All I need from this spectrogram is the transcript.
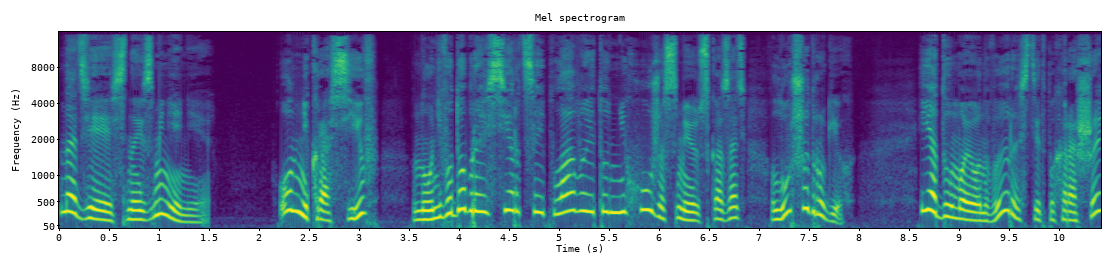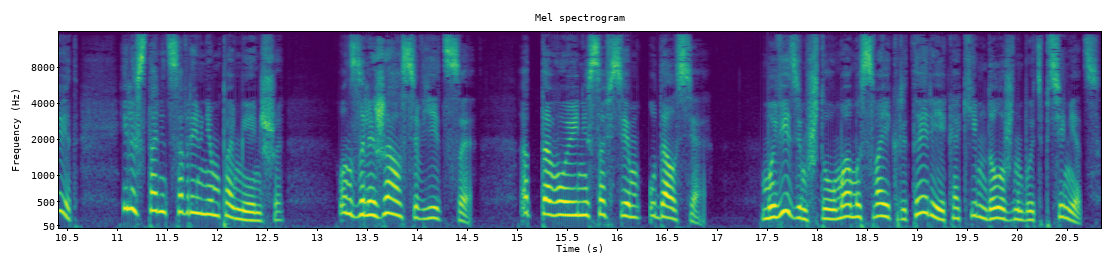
надеясь на изменения. Он некрасив, но у него доброе сердце, и плавает он не хуже, смею сказать, лучше других. Я думаю, он вырастет, похорошеет или станет со временем поменьше. Он залежался в яйце, оттого и не совсем удался. Мы видим, что у мамы свои критерии, каким должен быть птенец.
